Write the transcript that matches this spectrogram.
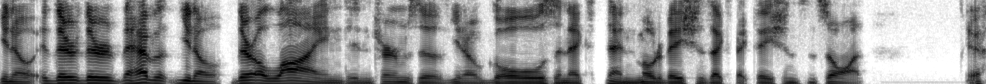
you know they're they're they have you know they're aligned in terms of you know goals and ex- and motivations expectations and so on. Yeah.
